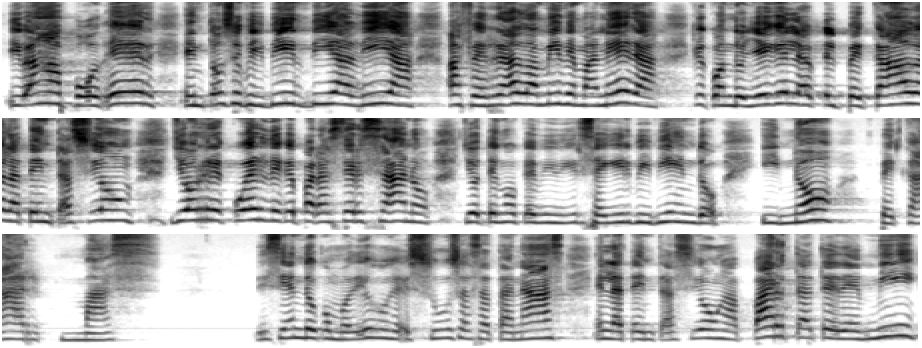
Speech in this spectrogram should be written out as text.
Y vas a poder entonces vivir día a día aferrado a mí de manera que cuando llegue el, pecado, la tentación, yo recuerde que para ser sano yo tengo que vivir, seguir viviendo y no pecar más diciendo como dijo Jesús a Satanás en la tentación, apártate de mí,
